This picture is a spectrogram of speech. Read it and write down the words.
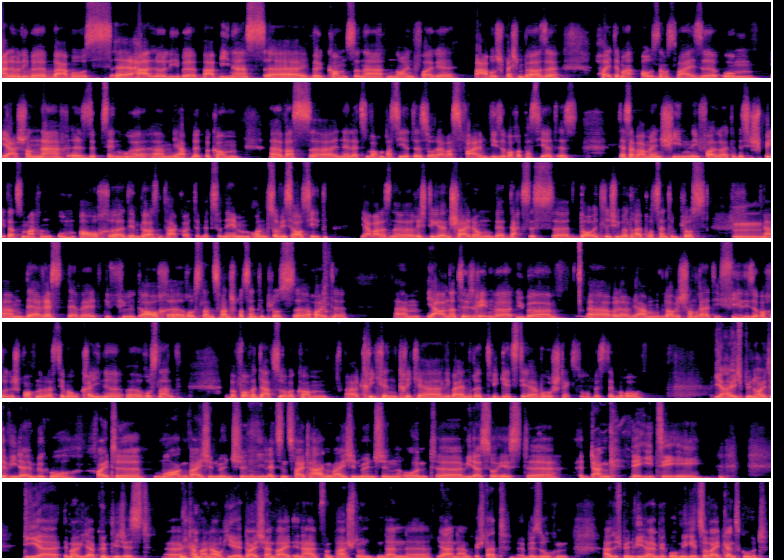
Hallo liebe Babos, äh, hallo liebe Babinas, äh, willkommen zu einer neuen Folge Babos sprechen Börse. Heute mal ausnahmsweise um, ja, schon nach äh, 17 Uhr. Ähm, ihr habt mitbekommen, äh, was äh, in den letzten Wochen passiert ist oder was vor allem diese Woche passiert ist. Deshalb haben wir entschieden, die Folge heute ein bisschen später zu machen, um auch äh, den Börsentag heute mitzunehmen. Und so wie es aussieht, ja, war das eine richtige Entscheidung. Der DAX ist deutlich über drei Prozent im Plus. Mhm. Ähm, der Rest der Welt gefühlt auch. Äh, Russland 20 Prozent im Plus äh, heute. Ähm, ja, und natürlich reden wir über, äh, oder wir haben, glaube ich, schon relativ viel diese Woche gesprochen über das Thema Ukraine, äh, Russland. Bevor wir dazu aber kommen, äh, Krieg hin, Krieg her, lieber Endrit, wie geht's dir? Wo steckst du? Bist du im Büro? Ja, ich bin heute wieder im Büro. Heute Morgen war ich in München, die letzten zwei Tagen war ich in München und äh, wie das so ist, äh, dank der ICE, die ja immer wieder pünktlich ist, äh, kann man auch hier deutschlandweit innerhalb von ein paar Stunden dann äh, ja eine andere Stadt äh, besuchen. Also ich bin wieder im Büro, mir geht soweit ganz gut,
